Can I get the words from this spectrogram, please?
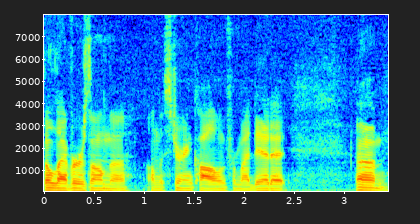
the levers on the on the steering column from ididit. Um,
